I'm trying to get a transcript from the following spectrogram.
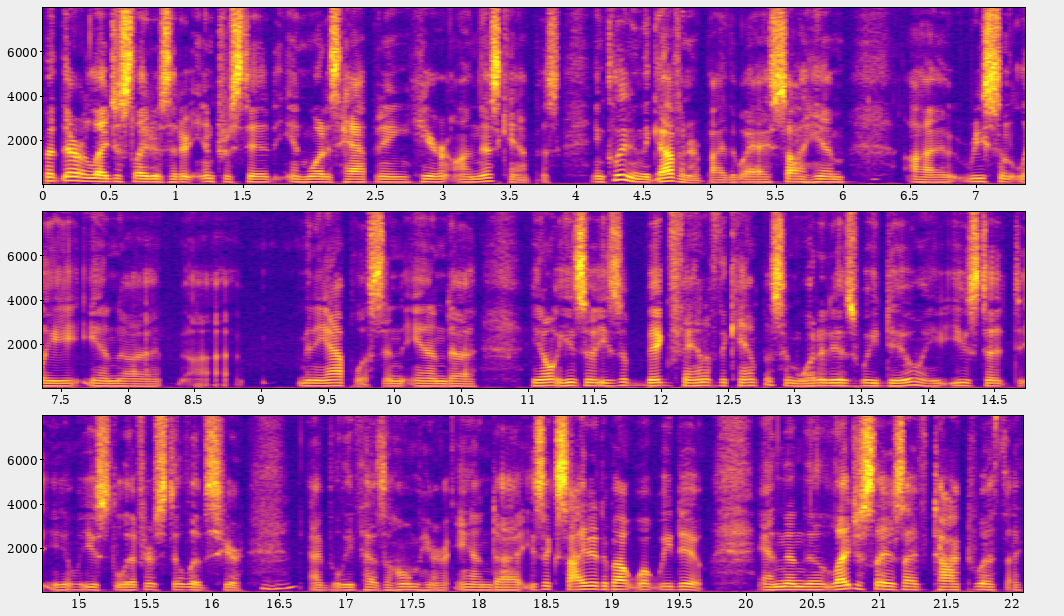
But there are legislators that are interested in what is happening here on this campus, including the governor. By the way, I saw him uh, recently in uh, uh Minneapolis, and and uh, you know he's a he's a big fan of the campus and what it is we do. He used to, to you know used to live here, still lives here, mm-hmm. I believe has a home here, and uh, he's excited about what we do. And then the legislators I've talked with, I,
